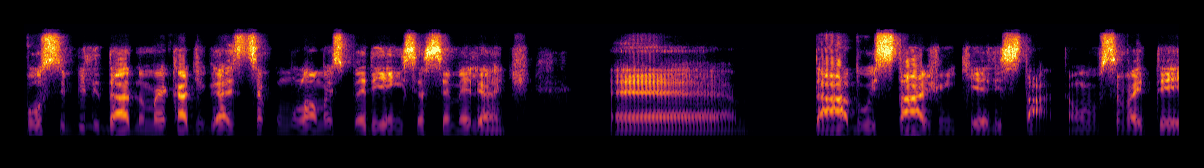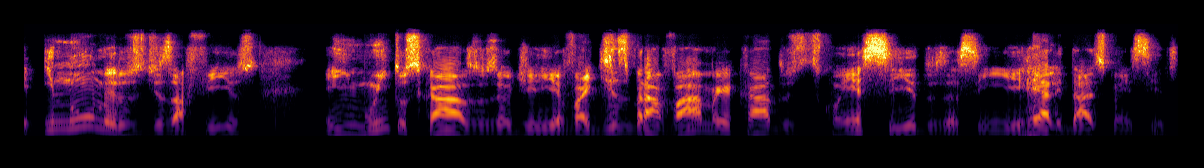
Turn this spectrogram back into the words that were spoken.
possibilidade no mercado de gás de se acumular uma experiência semelhante, é, dado o estágio em que ele está. Então, você vai ter inúmeros desafios. Em muitos casos, eu diria, vai desbravar mercados desconhecidos assim e realidades conhecidas.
